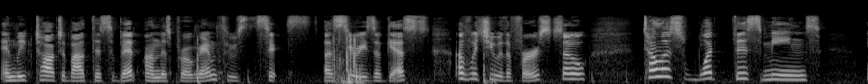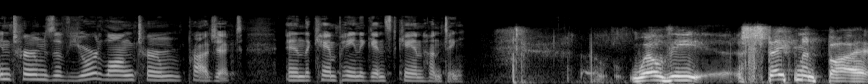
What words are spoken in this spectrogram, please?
And we've talked about this a bit on this program through a series of guests, of which you were the first. So tell us what this means in terms of your long term project and the campaign against can hunting? Well, the statement by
